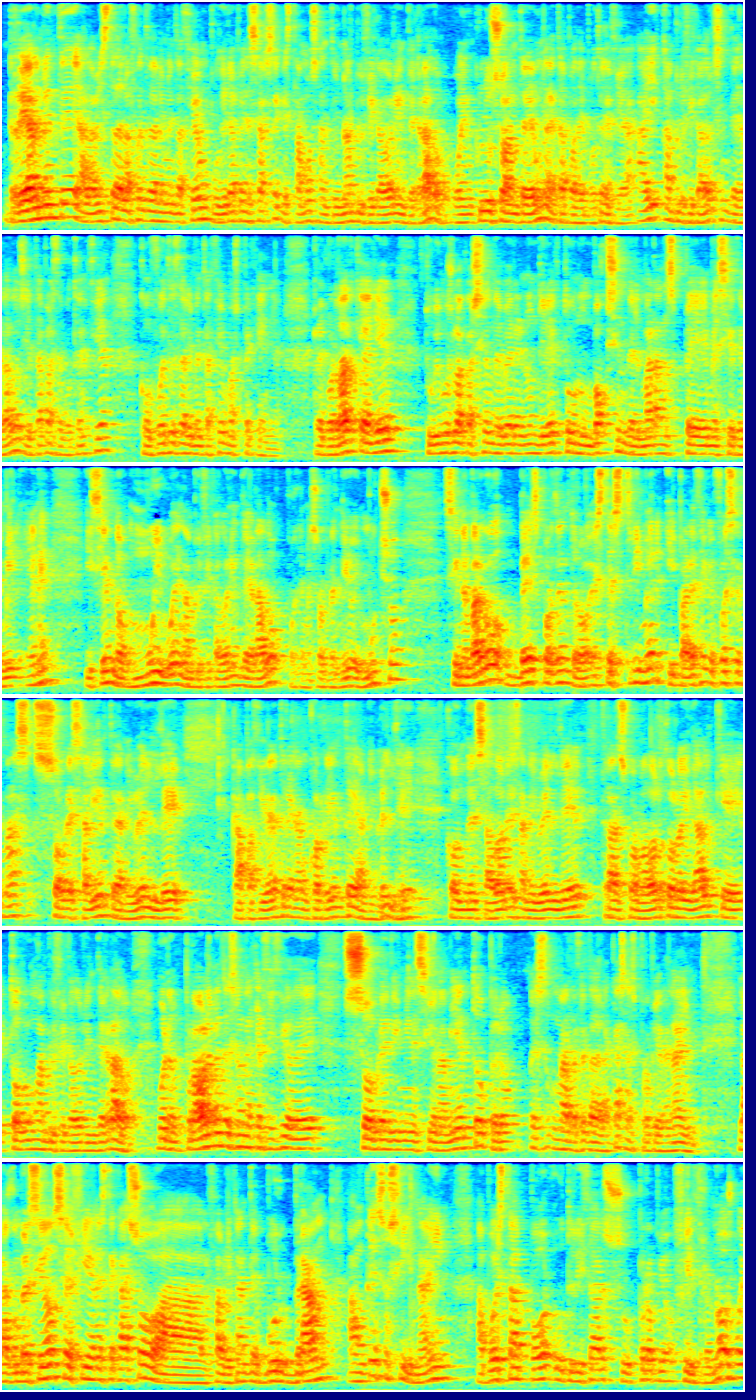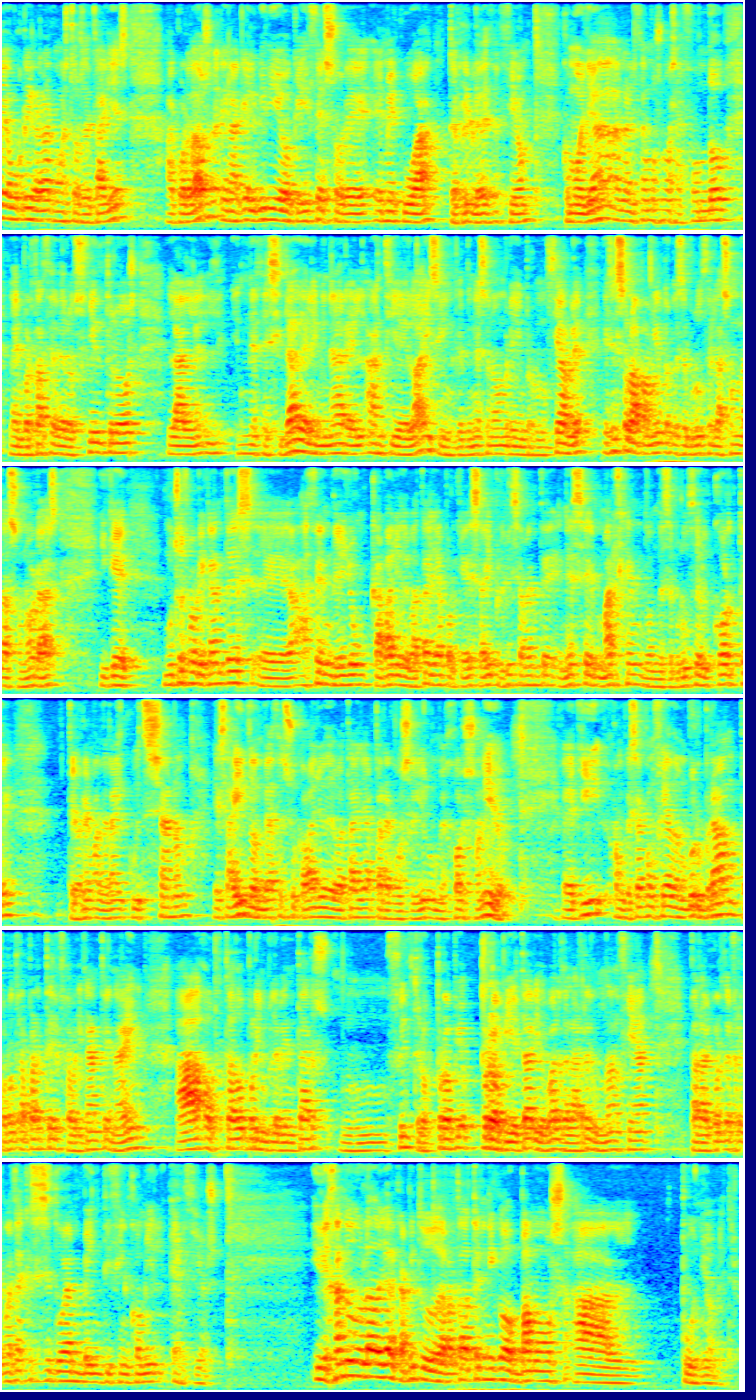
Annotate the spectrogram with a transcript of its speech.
Realmente, a la vista de la fuente de alimentación, pudiera pensarse que estamos ante un amplificador integrado o incluso ante una etapa de potencia. Hay amplificadores integrados y etapas de potencia con fuentes de alimentación más pequeñas. Recordad que ayer tuvimos la ocasión de ver en un directo un unboxing del Marantz PM7000N y siendo muy buen amplificador integrado, porque me sorprendió y mucho, sin embargo, ves por dentro este streamer y parece que fuese más sobresaliente a nivel de capacidad de entrega en corriente, a nivel de condensadores, a nivel de transformador toroidal que todo un amplificador integrado. Bueno, probablemente sea un ejercicio de sobredimensionamiento, pero es una receta de la casa, es propia de Naim. La conversión se fía en este caso al fabricante Burke Brown, aunque eso sí, Naim apuesta por utilizar su propio filtro. No os voy a aburrir ahora con estos detalles, Acordaos en aquel vídeo que hice sobre MQA, terrible decepción, como ya analizamos más a fondo la importancia de los filtros, la necesidad de eliminar el anti-aliasing, que ese nombre impronunciable, ese solapamiento que se produce en las ondas sonoras y que muchos fabricantes eh, hacen de ello un caballo de batalla porque es ahí precisamente en ese margen donde se produce el corte teorema de Nyquist-Shannon, es ahí donde hacen su caballo de batalla para conseguir un mejor sonido. Aquí, aunque se ha confiado en Burke Brown, por otra parte, el fabricante Naim ha optado por implementar un filtro propio, propietario, valga la redundancia, para el corte de frecuencias que se sitúa en 25.000 Hz. Y dejando de un lado ya el capítulo de apartado técnico, vamos al puñómetro.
